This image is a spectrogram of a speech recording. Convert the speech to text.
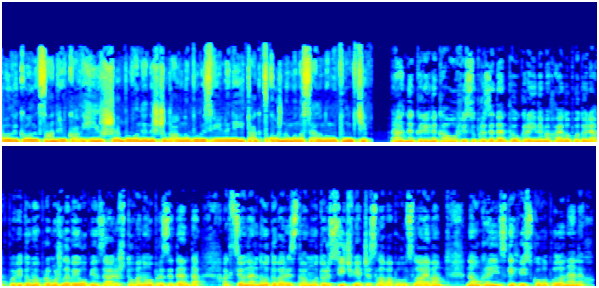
а велика Олександрівка гірше, бо вони нещодавно були звільнені. І так в кожному населеному пункті Радник керівника офісу президента України Михайло Подоляк повідомив про можливий обмін заарештованого президента акціонерного товариства Мотор Січ В'ячеслава Богуслаєва на українських військовополонених.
